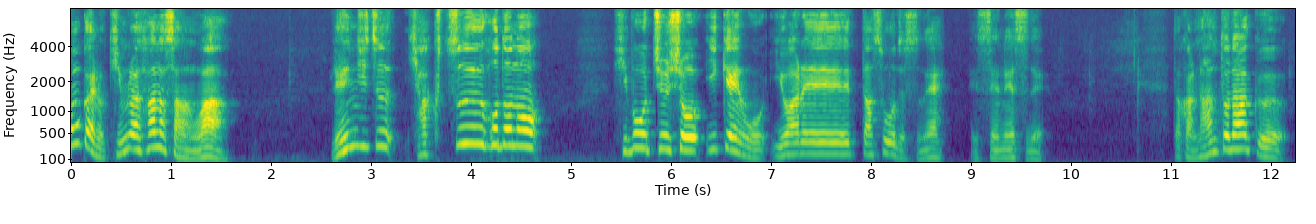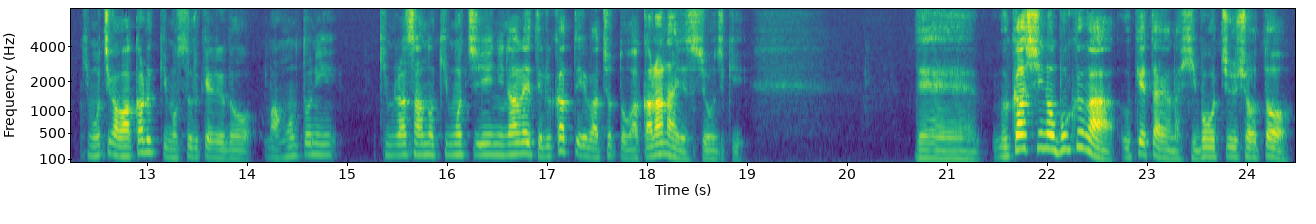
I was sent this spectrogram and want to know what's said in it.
今回の木村花さんは、連日100通ほどの誹謗中傷意見を言われたそうですね。SNS で。だからなんとなく気持ちがわかる気もするけれど、まあ本当に木村さんの気持ちになれてるかって言えばちょっとわからないです、正直。で、昔の僕が受けたような誹謗中傷と、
